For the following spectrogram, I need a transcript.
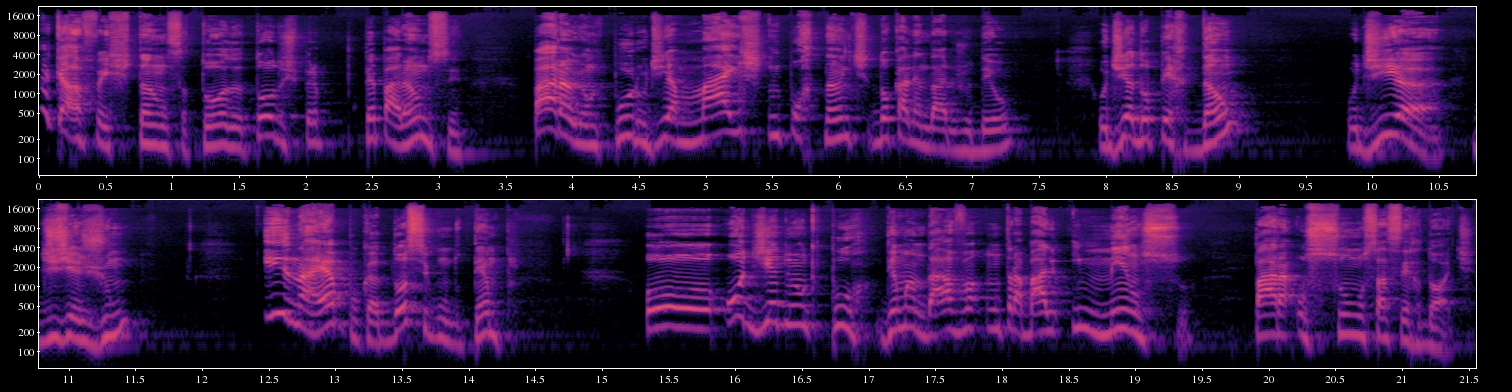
Aquela festança toda, todos pre preparando-se para o Yom Kippur, o dia mais importante do calendário judeu, o dia do perdão, o dia de jejum. E na época do Segundo Templo, o, o dia do Yom Kippur demandava um trabalho imenso para o sumo sacerdote.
